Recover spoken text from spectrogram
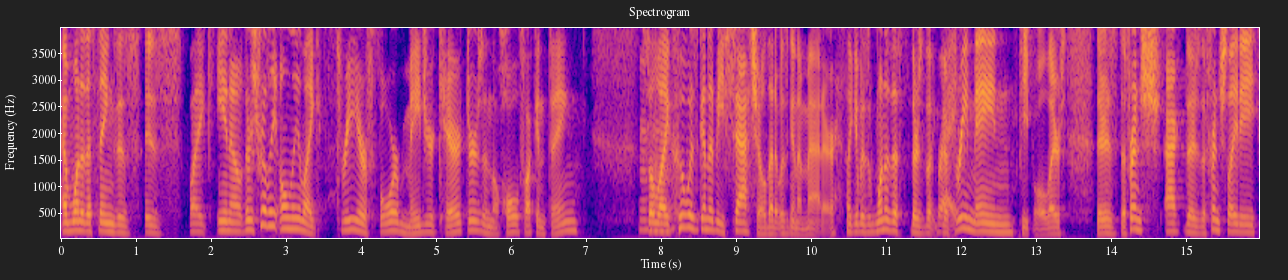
And one of the things is is like you know there's really only like three or four major characters in the whole fucking thing. So Mm-hmm. like who was gonna be Satchel that it was gonna matter? Like it was one of the there's the, the three main people. There's there's the French act there's the French lady,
